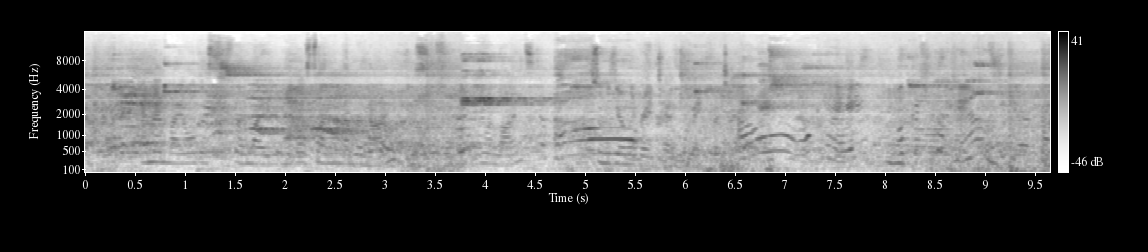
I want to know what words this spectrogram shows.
Yeah. And then my oldest, or my middle son, number nine, he's doing lines. So he's the only grade 10 to make it. Oh, okay. Well, good for him.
